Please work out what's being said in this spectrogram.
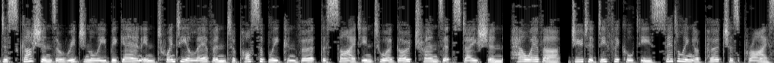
Discussions originally began in 2011 to possibly convert the site into a GO transit station, however, due to difficulties settling a purchase price,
